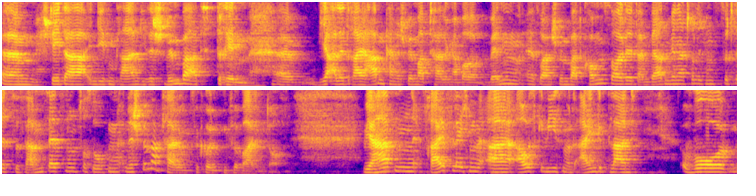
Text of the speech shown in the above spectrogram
ähm, steht da in diesem Plan dieses Schwimmbad drin. Äh, wir alle drei haben keine Schwimmabteilung, aber wenn so ein Schwimmbad kommen sollte, dann werden wir natürlich uns zu dritt zusammensetzen und versuchen, eine Schwimmabteilung zu gründen für Walendorf. Wir haben Freiflächen äh, ausgewiesen und eingeplant, wo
